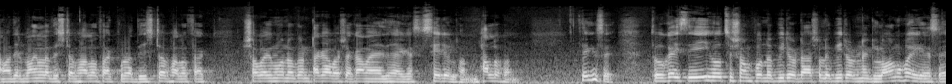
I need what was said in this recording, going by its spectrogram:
আমাদের বাংলাদেশটা ভালো থাক, পুরো দেশটা ভালো থাক। সবাই মনে করেন টাকা পয়সা কামাই দেখা গেছে সেটেল হন, ভালো হন। ঠিক আছে? তো গাইস এই হচ্ছে সম্পূর্ণ ভিডিওটা। আসলে ভিডিওটা অনেক লং হয়ে গেছে।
